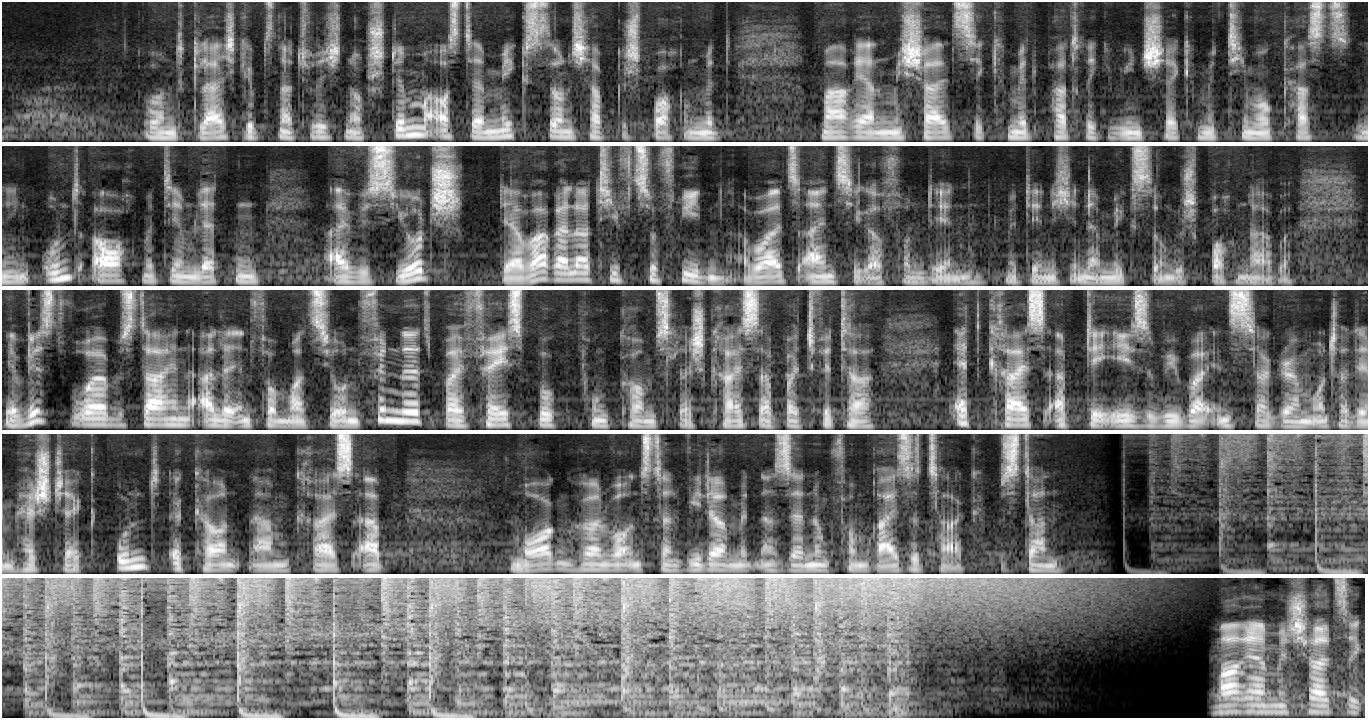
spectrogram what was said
Und gleich gibt es natürlich noch Stimmen aus der Mixte und ich habe gesprochen mit Marian Michalzik, mit Patrick Wienscheck, mit Timo Kastening und auch mit dem Letten Ivis Jutsch. Der war relativ zufrieden, aber als einziger von denen, mit denen ich in der Mixzone gesprochen habe. Ihr wisst, wo ihr bis dahin alle Informationen findet, bei facebook.com slash kreisab, bei Twitter at kreisab.de sowie bei Instagram unter dem Hashtag und Accountnamen kreisab. Morgen hören wir uns dann wieder mit einer Sendung vom Reisetag. Bis dann. Marian Michalzik,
